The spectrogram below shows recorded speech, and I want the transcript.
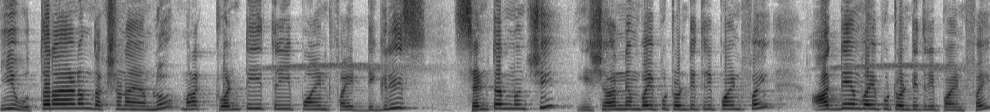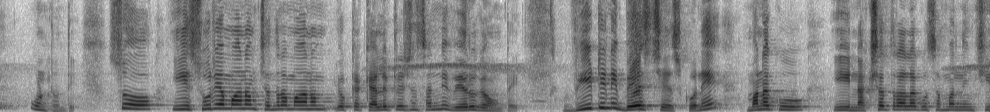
ఈ ఉత్తరాయణం దక్షిణాయనంలో మనకు twenty three point five degrees centre నుంచి ఈశాన్యం వైపు ట్వంటీ త్రీ పాయింట్ ఫైవ్ ఆగ్నేయం వైపు ట్వంటీ త్రీ పాయింట్ ఫైవ్ ఉంటుంది. సో ఈ సూర్యమానం చంద్రమానం యొక్క క్యాలిక్యులేషన్స్ అన్నీ వేరుగా ఉంటాయి. వీటిని బేస్ చేసుకొని మనకు ఈ నక్షత్రాలకు సంబంధించి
